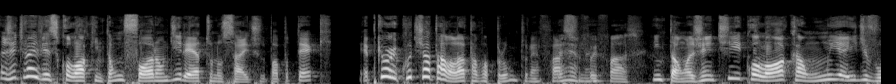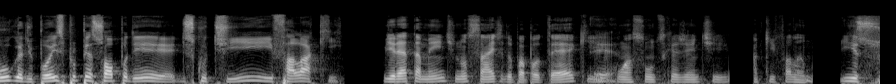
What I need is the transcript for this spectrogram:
A gente vai ver se coloca então um fórum direto no site do Papo Tech É porque o Orkut já tava lá, tava pronto, né? Fácil, é, né? foi fácil. Então, a gente coloca um e aí divulga depois pro pessoal poder discutir e falar aqui. Diretamente no site do Papotec, É. com assuntos que a gente aqui falamos. Isso.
